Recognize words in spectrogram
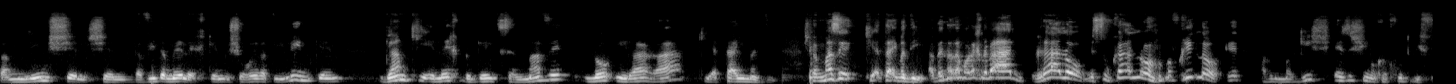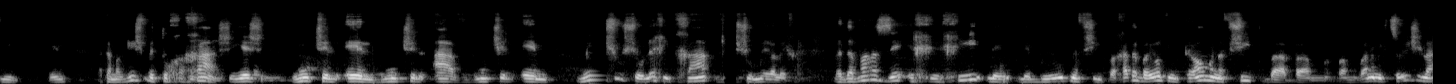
במילים של, של דוד המלך, כן, משורר התהילים, כן, גם כי אלך בגיא צל מוות, לא אירע רע, כי אתה עמדי. עכשיו, מה זה כי אתה עמדי? הבן אדם הולך לבד, רע לו, מסוכן לו, מפחיד לו, כן? אבל הוא מרגיש איזושהי נוכחות בפנים, כן? אתה מרגיש בתוכך שיש דמות של אל, דמות של אב, דמות של אם, מישהו שהולך איתך ושומר עליך. והדבר הזה הכרחי לבריאות נפשית, ואחת הבעיות עם טראומה נפשית במובן המקצועי שלה,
